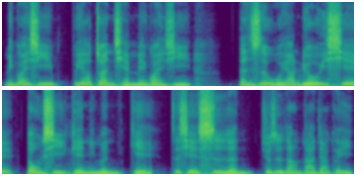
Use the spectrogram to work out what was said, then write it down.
没关系，不要赚钱没关系，但是我要留一些东西给你们给。这些世人就是让大家可以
